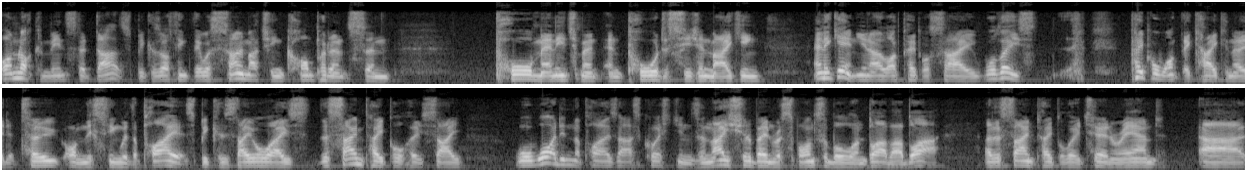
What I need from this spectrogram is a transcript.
I'm not convinced it does because I think there was so much incompetence and poor management and poor decision making. And again, you know, like people say, well, these people want their cake and eat it too on this thing with the players because they always, the same people who say, well, why didn't the players ask questions and they should have been responsible and blah, blah, blah, are the same people who turn around uh,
